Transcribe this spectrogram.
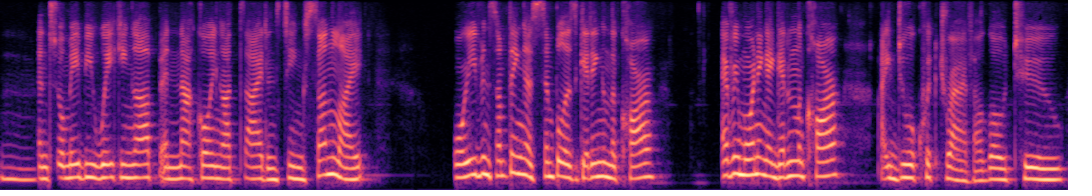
Mm. And so maybe waking up and not going outside and seeing sunlight, or even something as simple as getting in the car. Every morning I get in the car, I do a quick drive. I'll go to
